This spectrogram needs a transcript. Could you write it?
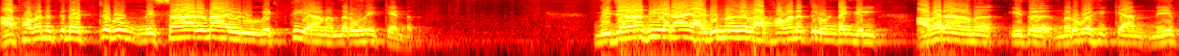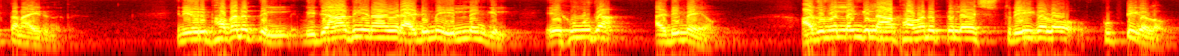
ആ ഭവനത്തിലെ ഏറ്റവും നിസ്സാരനായ ഒരു വ്യക്തിയാണ് നിർവഹിക്കേണ്ടത്. വിജാതീയരായ അടിമകൾ ആ ഭവനത്തിലുണ്ടെങ്കിൽ അവരാണ് ഇത് നിർവഹിക്കാൻ നിയുക്തനായിരുന്നത്. ഇനി ഒരു ഭവനത്തിൽ വിജാതീയനായ ഒരു അടിമ ഇല്ലെങ്കിൽ യഹൂദ അടിമയോ? അതുമല്ലെങ്കിൽ ആ ഭവനത്തിലെ സ്ത്രീകളോ കുട്ടികളോ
